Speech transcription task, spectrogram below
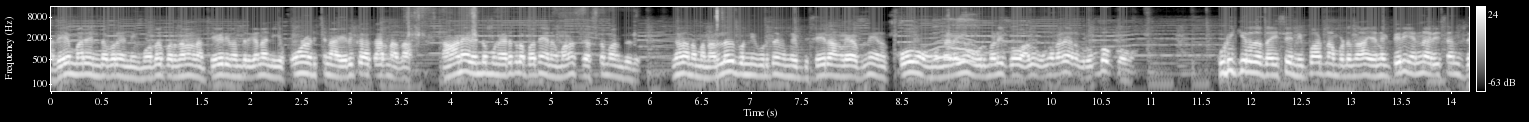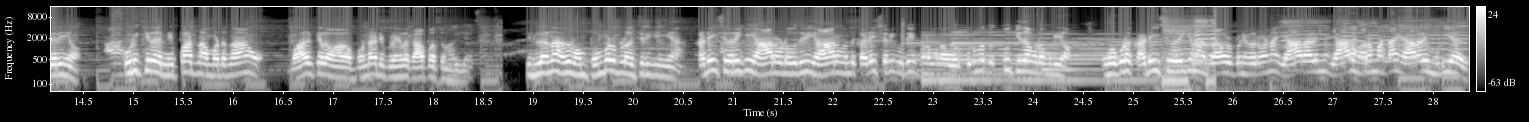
அதே மாதிரி இந்த பிறகு இன்னைக்கு முத பிறந்தநாள் நான் தேடி வந்திருக்கேன்னா நீங்கள் ஃபோன் அடிச்சு நான் எடுக்க காரணம் தான் நானே ரெண்டு மூணு இடத்துல பார்த்தேன் எனக்கு மனசு கஷ்டமா இருந்தது. ஏன்னா நம்ம நல்லது பண்ணி கொடுத்தா இவங்க இப்படி செய்கிறாங்களே அப்படின்னு எனக்கு கோவம். உங்க மேலேயும் ஒரு மேலேயும் கோவம். அது உங்க மேலே எனக்கு ரொம்ப கோவம். குடிக்கிறத தயவுசெய்து நிப்பாட்டினா மட்டும்தான். எனக்கு தெரியும் என்ன ரீசன் தெரியும். ஆ. குடிக்கிறத நிப்பாட்டினா மட்டும்தான் வாழ்க்கையில பொண்டாட்டி பிள்ளைங்களை காப்பாற்ற முடியும். இல்லைன்னா அது உன் பொம்பளை பிள்ளை வச்சிருக்கீங்க. கடைசி வரைக்கும் யாரோட உதவி யாரும் வந்து கடைசி வரைக்கும் உதவி பண்ண முடியும் ஒரு குடும்பத்தை தூக்கி தான் விட முடியும். உங்க கூட கடைசி வரைக்கும் நான் டிராவல் பண்ணி வருவேன்னா யாராலையுமே யாரும் வர மாட்டாங்க யாராலையும் முடியாது.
